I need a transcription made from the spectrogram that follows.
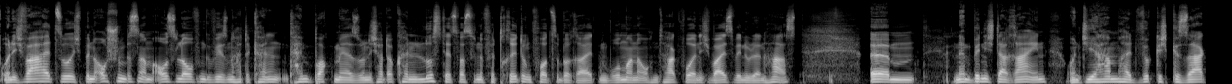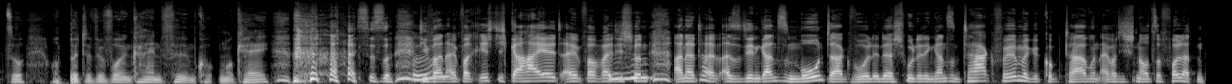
Und ich war halt so, ich bin auch schon ein bisschen am Auslaufen gewesen, hatte keinen, keinen Bock mehr so und ich hatte auch keine Lust jetzt was für eine Vertretung vorzubereiten, wo man auch einen Tag vorher nicht weiß, wen du denn hast. Ähm, und dann bin ich da rein und die haben halt wirklich gesagt so, oh bitte, wir wollen keinen Film gucken, okay? so, die waren einfach richtig geheilt, einfach weil die schon anderthalb, also den ganzen Montag wohl in der Schule den ganzen Tag Filme geguckt haben und einfach die Schnauze voll hatten.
